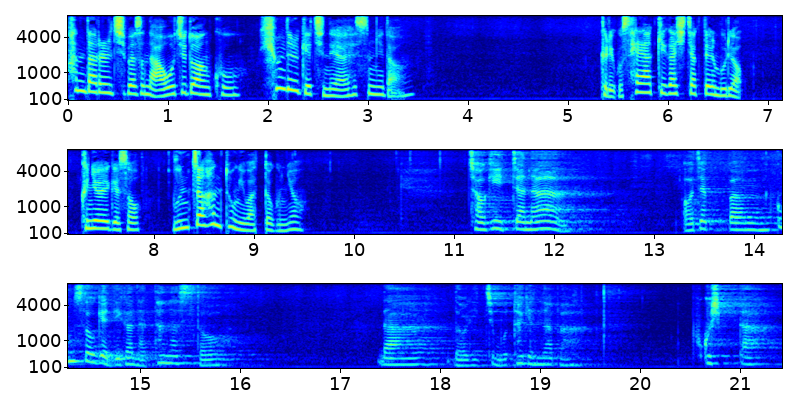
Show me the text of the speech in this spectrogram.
한 달을 집에서 나오지도 않고 힘들게 지내야 했습니다. 그리고 새 학기가 시작될 무렵 그녀에게서 문자 한 통이 왔더군요. 저기 있잖아. 어젯밤 꿈속에 네가 나타났어. 나 널 잊지 못하겠나 봐. 보고 싶다.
